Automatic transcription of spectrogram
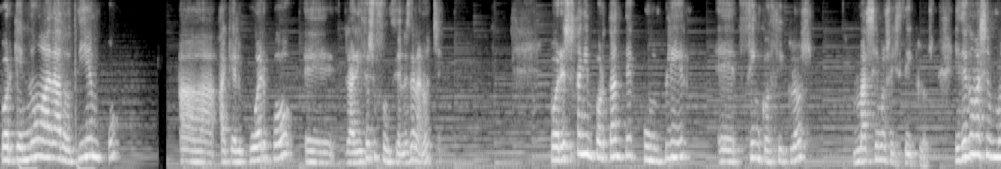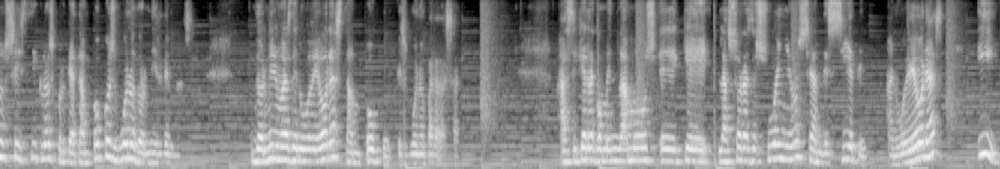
porque no ha dado tiempo a, que el cuerpo eh, realice sus funciones de la noche. Por eso es tan importante cumplir eh, cinco ciclos máximo seis ciclos. Y digo máximo seis ciclos porque tampoco es bueno dormir de más. Dormir más de nueve horas tampoco es bueno para la salud. Así que recomendamos eh, que las horas de sueño sean de siete a nueve horas y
